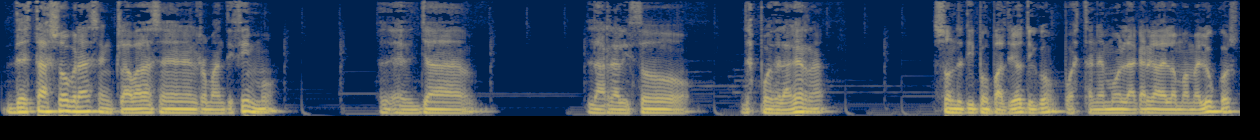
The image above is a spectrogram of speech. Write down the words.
De estas obras enclavadas en el romanticismo, eh, ya la realizó después de la guerra, son de tipo patriótico, pues tenemos La carga de los mamelucos,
